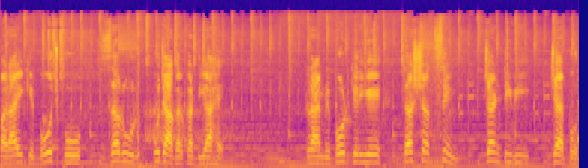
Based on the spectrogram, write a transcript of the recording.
पढ़ाई के बोझ को ज़रूर उजागर कर दिया है। क्राइम रिपोर्ट के लिए दशरथ सिंह, जन टीवी, जयपुर।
